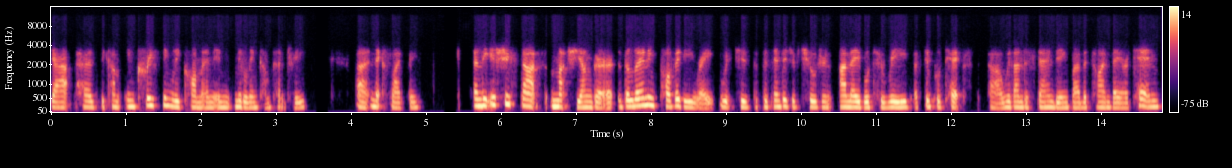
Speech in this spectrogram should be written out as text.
gap has become increasingly common in middle income countries. Uh, next slide, please. And the issue starts much younger. The learning poverty rate, which is the percentage of children unable to read a simple text uh, with understanding by the time they are 10,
